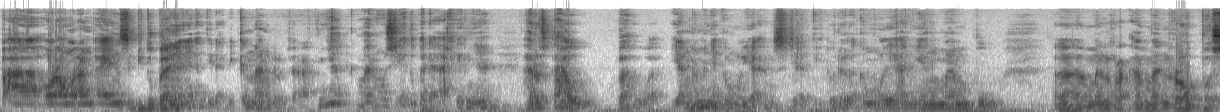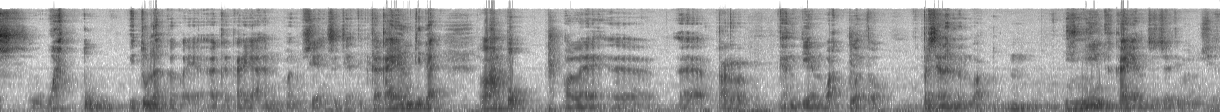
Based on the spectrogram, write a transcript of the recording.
Pak orang-orang kaya yang segitu banyaknya kan tidak dikenang dalam sejarah. Artinya manusia itu pada akhirnya harus tahu bahwa yang namanya kemuliaan sejati itu adalah kemuliaan yang mampu eh, mener- eh, menerobos waktu. Itulah kekayaan, kekayaan manusia yang sejati. Kekayaan tidak lapuk oleh eh, eh, pergantian waktu atau perjalanan waktu. Hmm. Ini kekayaan sejati manusia.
